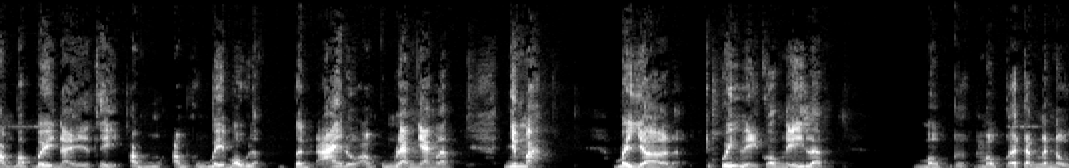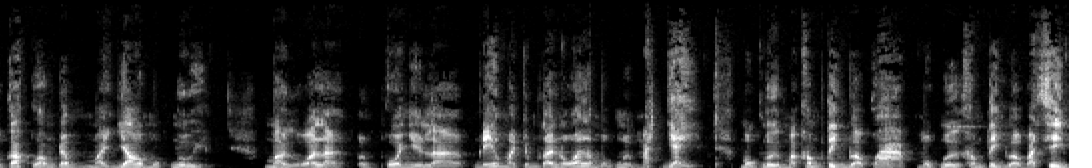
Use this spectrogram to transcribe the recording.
ông Bobby này thì ông ông cũng bê bối lắm, tình ái đồ ông cũng lan nhăng lắm. Nhưng mà bây giờ quý vị có nghĩ là một một ở trong cái nội các của ông Trump mà do một người mà gọi là ờ, coi như là nếu mà chúng ta nói là một người mắc dây một người mà không tin vào khoa học một người không tin vào vaccine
